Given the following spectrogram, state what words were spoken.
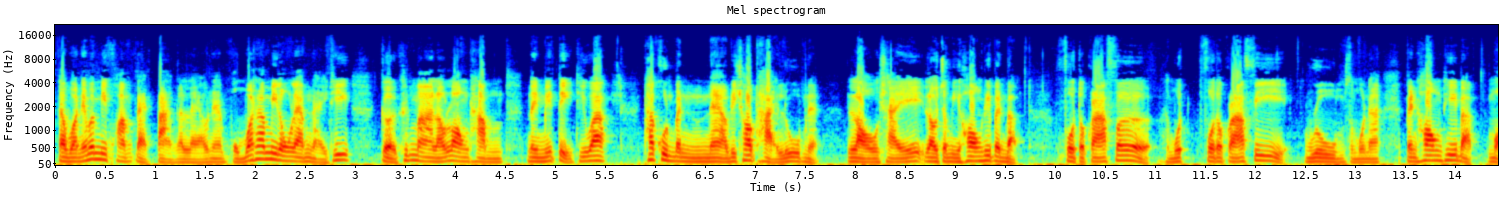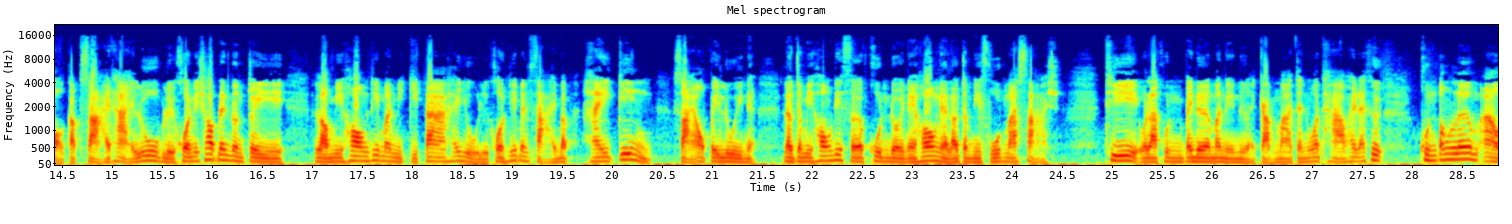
แต่วันนี้มันมีความแตกต่างกันแล้วเนี่ย ผมว่าถ้ามีโรงแรมไหนที่เกิดขึ้นมาแล้วลองทำในมิติที่ว่าถ้าคุณเป็นแนวที่ชอบถ่ายรูปเนี่ย เราใช้เราจะมีห้องที่เป็นแบบ photographer สมมติ photography room สมมตินะ เป็นห้องที่แบบเหมาะกับสายถ่ายรูป หรือคนที่ชอบเล่นดนตรี เรามีห้องที่มันมีกีตาร์ให้อยู่ หรือคนที่เป็นสายแบบ hiking สายออกไปลุยเนี่ย เราจะมีห้องที่เซิร์ฟคุณโดยในห้องเนี่ย เราจะมี foot massage ที่เวลาคุณไปเดินมาเหนื่อยๆ กลับมาจะนวดเท้าให้ได้คือ คุณต้องเริ่มเอา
